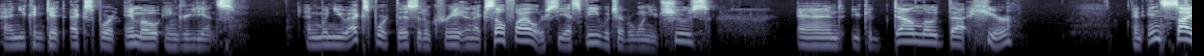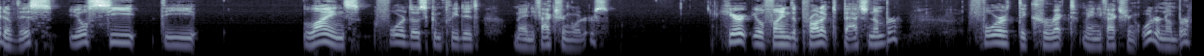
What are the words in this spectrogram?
and you can get export MO ingredients. And when you export this, it'll create an Excel file or CSV, whichever one you choose. And you could download that here. And inside of this, you'll see the lines for those completed manufacturing orders. Here, you'll find the product batch number for the correct manufacturing order number,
